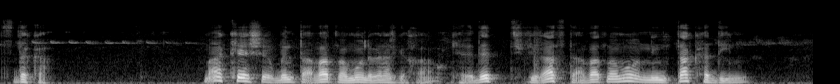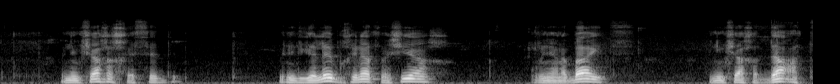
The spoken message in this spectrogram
צדקה. מה הקשר בין תאוות ממון לבין השגחה? כי על ידי שבירת תאוות ממון נמתק הדין ונמשך החסד ונתגלה בחינת משיח ובניין הבית ונמשך הדעת.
